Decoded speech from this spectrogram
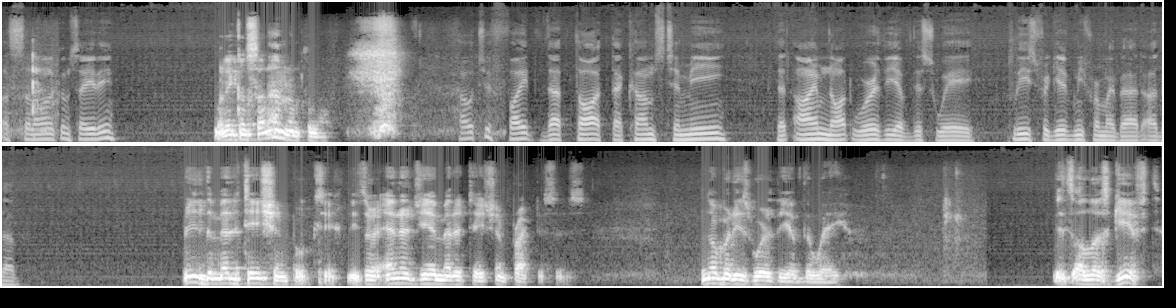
As-salamu alaykum Sayyidi. Walaykum salam rahmatullah. How to fight that thought that comes to me that I'm not worthy of this way. Please forgive me for my bad adab. Read the meditation books, these are energy and meditation practices. Nobody's worthy of the way. It's Allah's gift.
